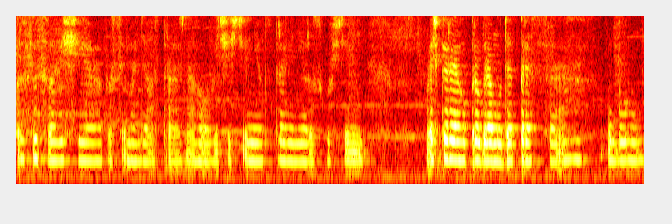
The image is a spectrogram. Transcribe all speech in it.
Prosím své vyšší a prosím Anděla Strážného o vyčištění, odstranění rozpuštění veškerého programu deprese u Bohu.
